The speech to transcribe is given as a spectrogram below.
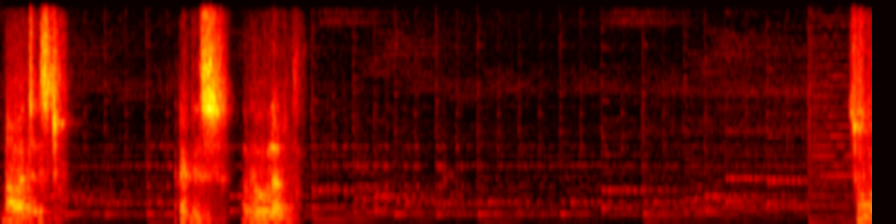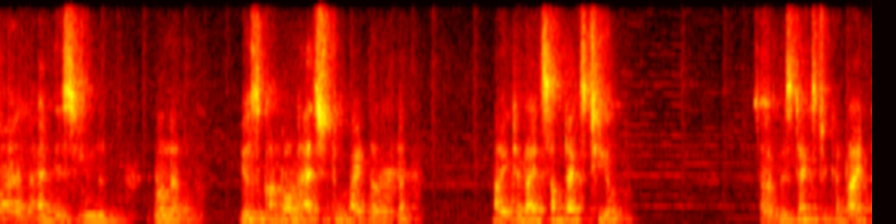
Now I just add this ruler. So I'll add this ruler. Use Control H to hide the ruler. Now you can write some text here. Select this text, you can write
